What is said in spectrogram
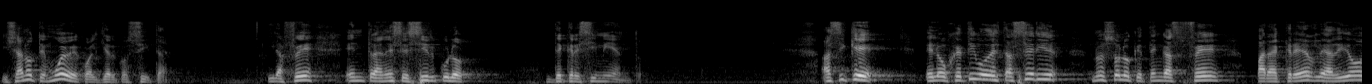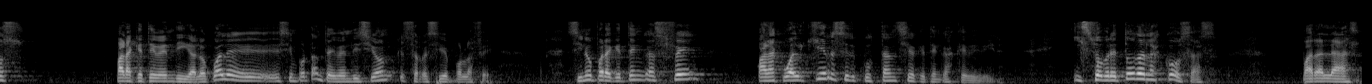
y ya no te mueve cualquier cosita. Y la fe entra en ese círculo de crecimiento. Así que el objetivo de esta serie no es solo que tengas fe para creerle a Dios para que te bendiga, lo cual es importante, hay bendición que se recibe por la fe, sino para que tengas fe para cualquier circunstancia que tengas que vivir. Y sobre todas las cosas, para las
